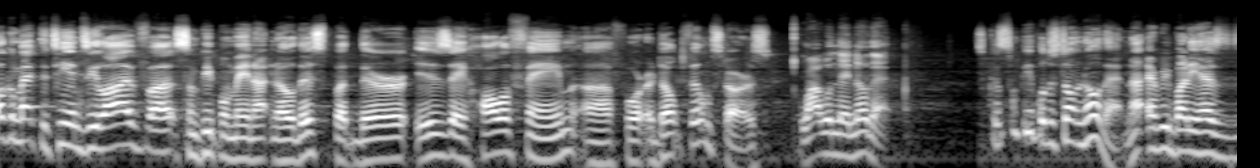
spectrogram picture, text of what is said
Welcome back to TMZ Live. Uh, some people may not know this, but there is a Hall of Fame uh, for adult film stars. Why wouldn't they know that? It's because some people just don't know that. Not everybody has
